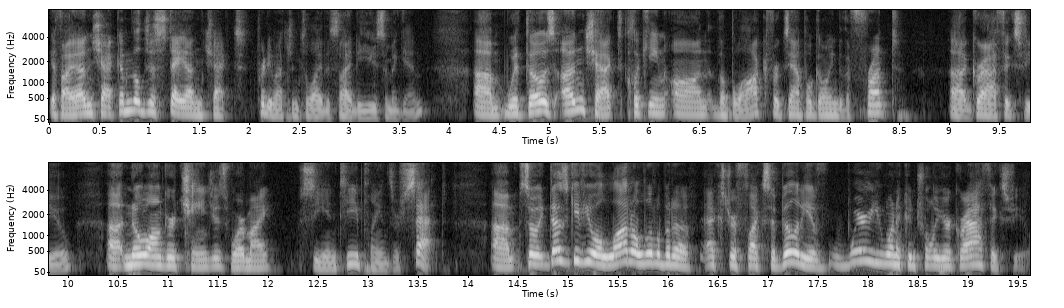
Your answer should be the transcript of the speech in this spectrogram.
if I uncheck them, they'll just stay unchecked pretty much until I decide to use them again. Um, with those unchecked, clicking on the block, for example, going to the front uh, graphics view, uh, no longer changes where my C and T planes are set. Um, so it does give you a lot, a little bit of extra flexibility of where you want to control your graphics view.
